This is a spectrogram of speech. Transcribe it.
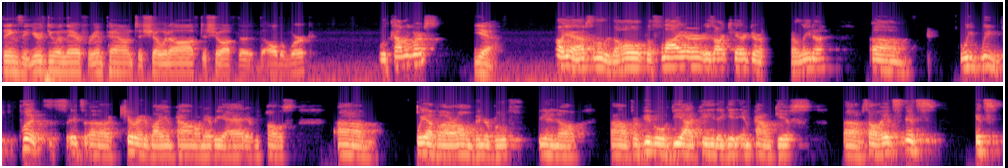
things that you're doing there for Impound to show it off, to show off the, the all the work? With Comicverse, Yeah. oh yeah, absolutely. The whole the flyer is our character, Alina. Um, we we put it's, it's uh, curated by Impound on every ad, every post. Um, we have our own vendor booth, you know. Uh, for people with VIP, they get Impound gifts. Um, so it's it's it's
